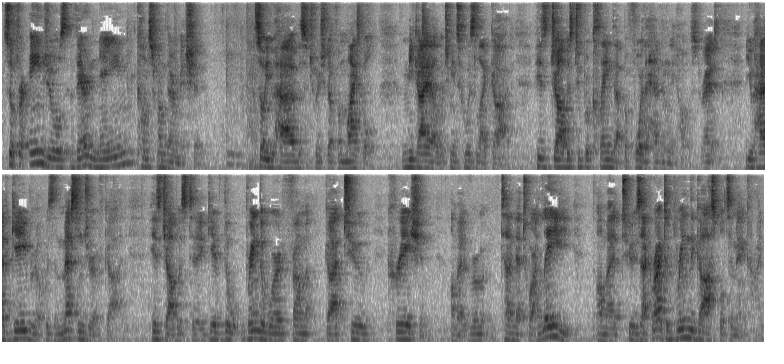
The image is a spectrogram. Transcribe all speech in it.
so for angels, their name comes from their mission. Mm. So you have the situation of a Michael, Mikael, which means who is like God. his job is to proclaim that before the heavenly host, right? You have Gabriel, who's the messenger of God. His job was to give the bring the word from God to creation. Um, telling that to Our Lady, um, to Zechariah, to bring the gospel to mankind.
